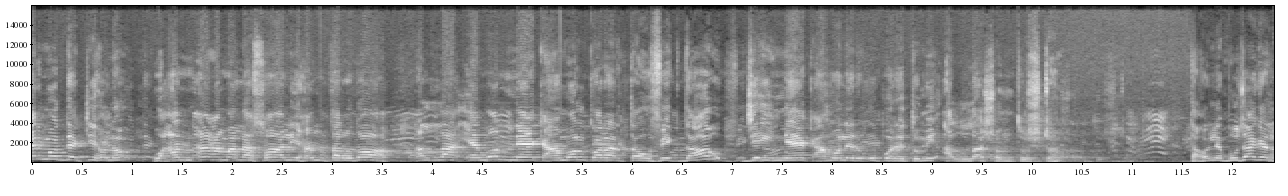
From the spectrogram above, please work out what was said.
এর মধ্যে একটি হলো আল্লাহ এমন নেক আমল করার তৌফিক দাও, যেই নেক আমলের উপরে তুমি আল্লাহ সন্তুষ্ট। তাহলে বোঝা গেল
